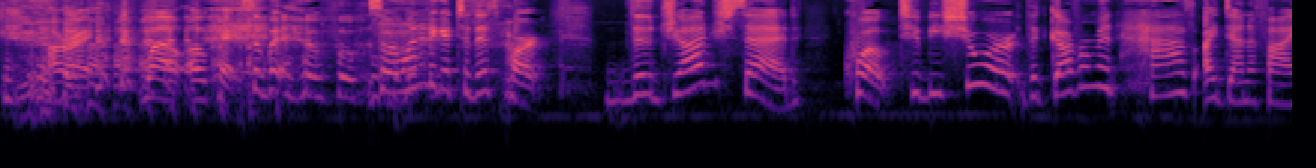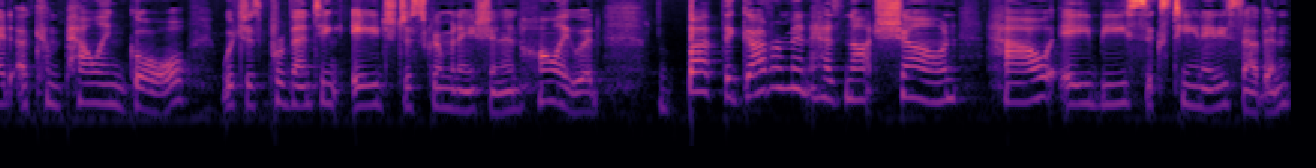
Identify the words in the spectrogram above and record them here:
Yeah. All right. Well, okay. So, but so I wanted to get to this part. The judge said, "quote To be sure, the government has identified a compelling goal, which is preventing age discrimination in Hollywood, but the government has not shown how AB 1687."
